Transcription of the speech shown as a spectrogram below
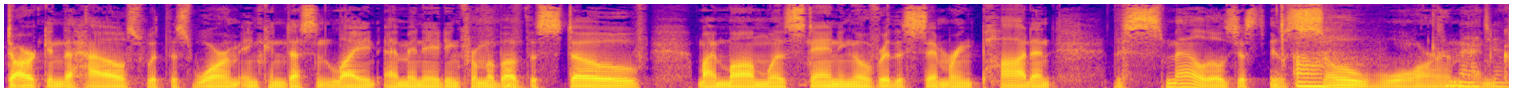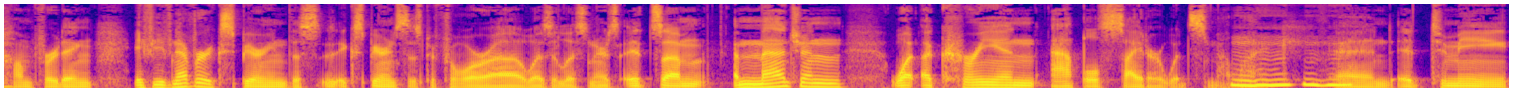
dark in the house with this warm incandescent light emanating from above the stove. My mom was standing over the simmering pot, and the smell it was just it was so warm and comforting. If you've never experienced this experienced this before, uh, was it listeners? It's um imagine what a Korean apple cider would smell like, and it to me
